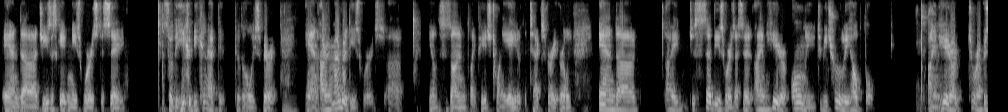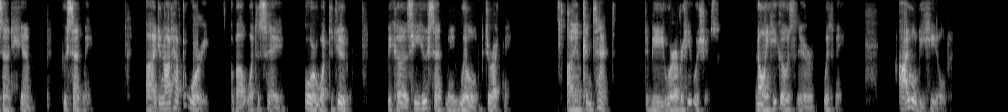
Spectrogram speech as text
And uh, Jesus gave him these words to say so that he could be connected to the Holy Spirit. Mm. And I remember these words. Uh, you know, this is on like page 28 of the text, very early. And uh, I just said these words I said, I am here only to be truly helpful. I am here to represent Him who sent me. I do not have to worry about what to say or what to do because he who sent me will direct me. I am content to be wherever he wishes, knowing he goes there with me. I will be healed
